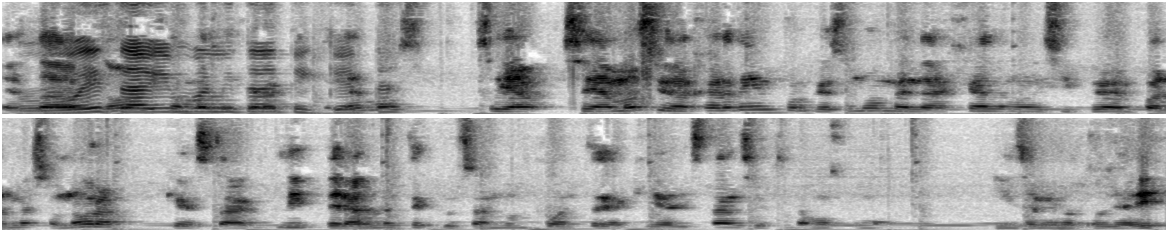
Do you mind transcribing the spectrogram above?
Es la, está no, bien bonita la etiqueta. Se llama, se llama, Ciudad Jardín porque es un homenaje al municipio de Empalme, Sonora, que está literalmente cruzando un puente de aquí a distancia. Estamos como 15 minutos de ahí.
